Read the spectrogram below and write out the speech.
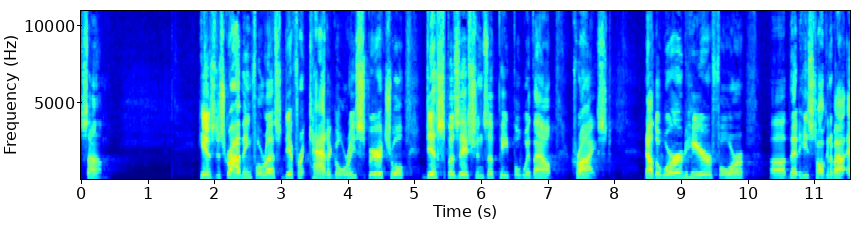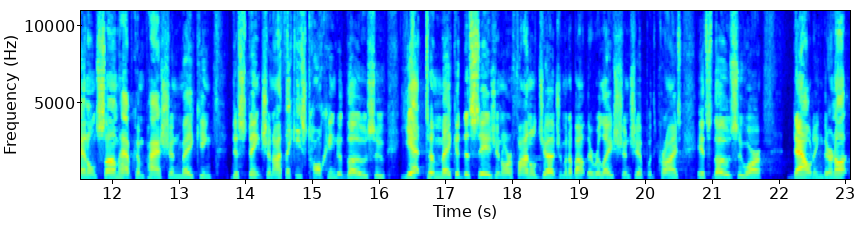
some. He is describing for us different categories, spiritual dispositions of people without Christ. Now, the word here for uh, that he's talking about, and on some have compassion, making distinction. I think he's talking to those who've yet to make a decision or a final judgment about their relationship with Christ. It's those who are doubting. They're not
